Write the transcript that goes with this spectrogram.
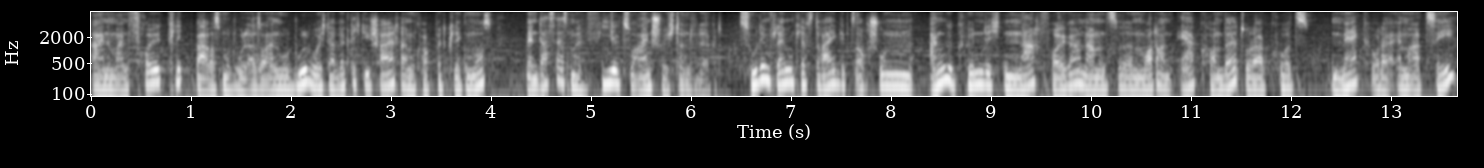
einem ein voll klickbares Modul, also ein Modul, wo ich da wirklich die Schalter im Cockpit klicken muss, wenn das erstmal viel zu einschüchternd wirkt. Zu dem Flaming Cliffs 3 gibt es auch schon einen angekündigten Nachfolger namens äh, Modern Air Combat oder kurz MAC oder MAC.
